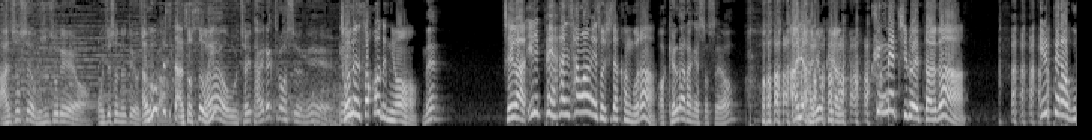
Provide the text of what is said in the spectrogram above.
안 썼어요. 무슨 소리예요? 언제 썼는데요? 아, 저희가? 흑우 패스 안 썼어, 우리? 아, 저희 다이렉트로 왔어요 형님. 저는 썼거든요. 네? 제가 1패 한 상황에서 시작한 거라. 아 겔라랑 했었어요? 아니요, 아니요. 그냥 퀵매치로 했다가 1패하고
